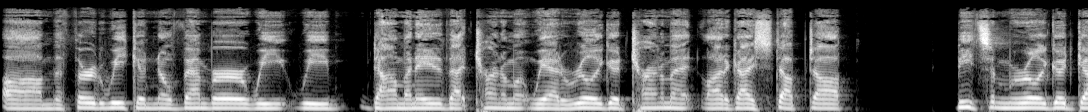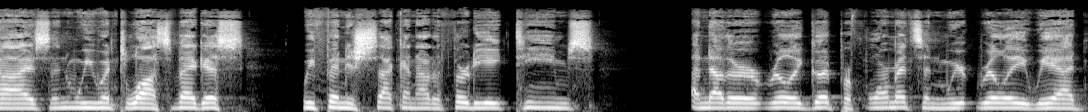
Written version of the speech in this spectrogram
Um, the third week in November, we we dominated that tournament. We had a really good tournament. A lot of guys stepped up, beat some really good guys. And we went to Las Vegas. We finished second out of 38 teams. Another really good performance. And we really we had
